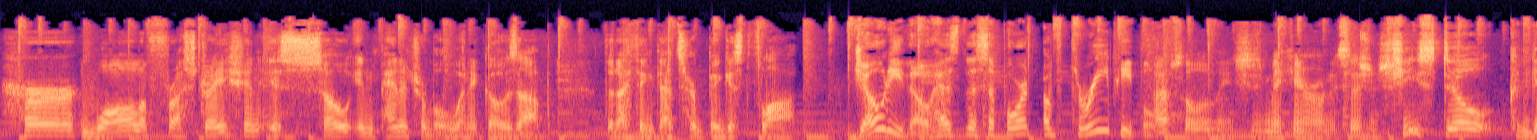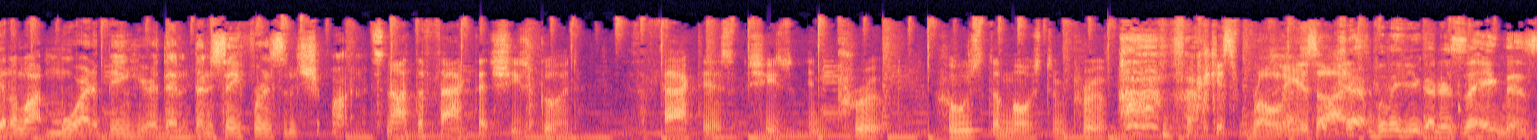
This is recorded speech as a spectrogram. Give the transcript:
her wall of frustration is so impenetrable when it goes up that I think that's her biggest flaw. Jody, though, has the support of three people. Absolutely. She's making her own decisions. She still could get a lot more out of being here than, than say, for instance, Sean. It's not the fact that she's good. The fact is she's improved. Who's the most improved? Marcus rolling his eyes. I can't believe you guys are saying this.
